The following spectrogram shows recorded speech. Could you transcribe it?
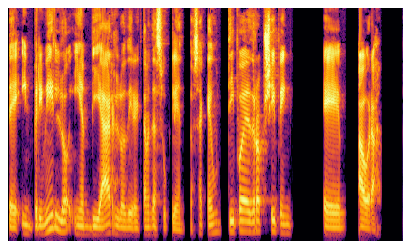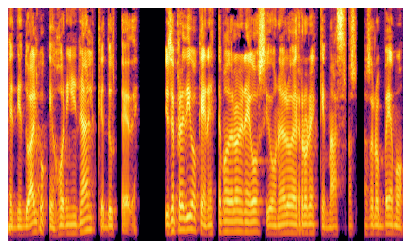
este, imprimirlo y enviarlo directamente a su cliente. O sea que es un tipo de dropshipping eh, ahora, vendiendo algo que es original, que es de ustedes. Yo siempre digo que en este modelo de negocio uno de los errores que más nosotros vemos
